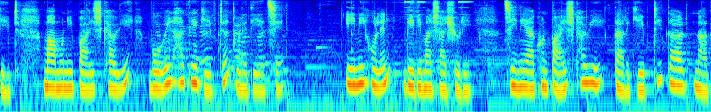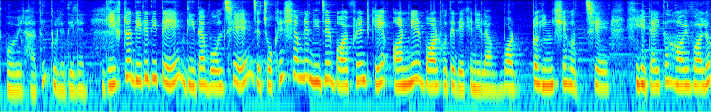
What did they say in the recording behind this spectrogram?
গিফট মামনি পায়েস খাওয়িয়ে বউয়ের হাতে গিফটটা তুলে দিয়েছে। ইনি হলেন দিদিমা শাশুড়ি। যিনি এখন পায়েস খাইয়ে তার গিফটটি তার নাত বউয়ের হাতে তুলে দিলেন। গিফটটা দিতে দিতে দিদা বলছে যে, চোখের সামনে নিজের বয়ফ্রেন্ডকে অন্যের বর হতে দেখে নিলাম। বড্ড হিংসে হচ্ছে। এটাই তো হয় বলো।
